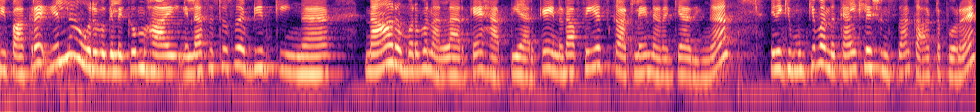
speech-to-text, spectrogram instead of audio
சுட்டி பார்க்குற எல்லா உறவுகளுக்கும் ஹாய் எல்லா சிஸ்டர்ஸும் எப்படி இருக்கீங்க? நான் ரொம்ப ரொம்ப நல்லா இருக்கேன் ஹாப்பியாக இருக்கேன். என்னடா ஃபேஸ் காட்டலேன்னு நினைக்காதீங்க. இன்றைக்கி முக்கியமாக அந்த கால்குலேஷன்ஸ் தான் காட்ட போகிறேன்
